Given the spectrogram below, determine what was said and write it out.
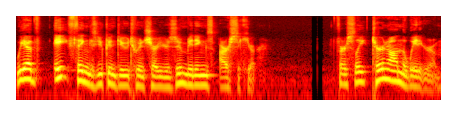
We have eight things you can do to ensure your Zoom meetings are secure. Firstly, turn on the waiting room.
